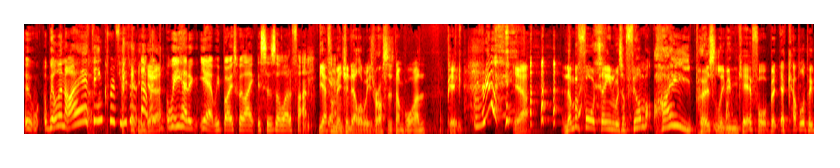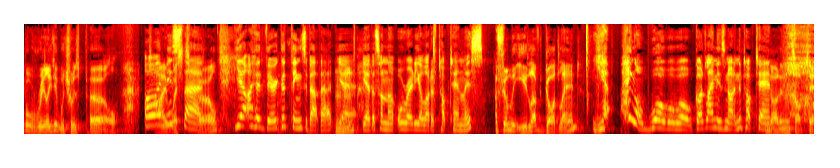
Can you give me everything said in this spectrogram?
we uh, Will and I, I think, reviewed it that Yeah. week. We had a yeah, we both were like, this is a lot of fun. The aforementioned Eloise Ross's number one pick. Really? Yeah. Number 14 was a film I personally didn't care for, but a couple of people really did, which was Pearl. Oh, Ti I missed West's that. Pearl. Yeah, I heard very good things about that. Yeah, Mm-hmm. yeah, that's on the, already a lot of top ten lists. A film that you loved, Godland. Yeah, hang on, whoa, whoa, whoa! Godland is not in the top ten. Not in the top 10.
